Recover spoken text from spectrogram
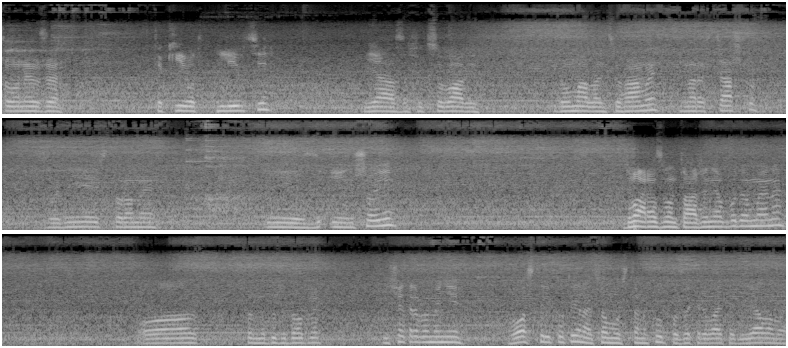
Що вони вже такі от плівці. Я зафіксував їх двома ланцюгами на розтяжку з однієї сторони і з іншої. Два розвантаження буде в мене. О, це не дуже добре. І ще треба мені гострі кути на цьому станку позакривати одіялами.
